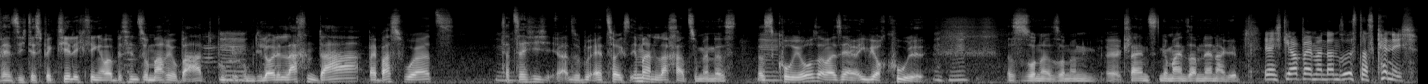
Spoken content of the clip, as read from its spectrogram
will jetzt nicht despektierlich klingen, aber bis hin zu Mario Barth Publikum. Die Leute lachen da bei Buzzwords tatsächlich, also du erzeugst immer einen Lacher zumindest. Das ist kurios, aber ist ja irgendwie auch cool, dass es so, eine, so einen äh, kleinsten gemeinsamen Nenner gibt. Ja, ich glaube, weil man dann so ist, das kenne ich.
